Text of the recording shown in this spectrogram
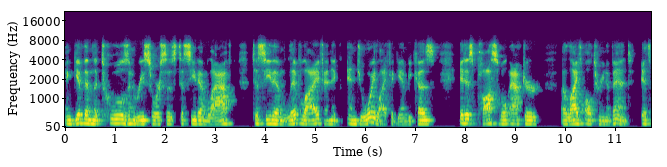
and give them the tools and resources to see them laugh to see them live life and enjoy life again because it is possible after a life altering event it's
